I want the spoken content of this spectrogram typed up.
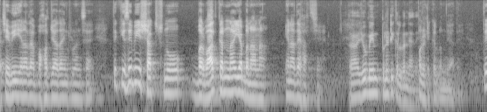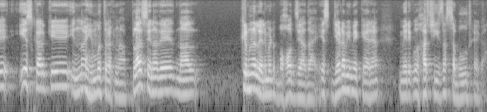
'ਚ ਵੀ ਇਹਨਾਂ ਦਾ ਬਹੁਤ ਜ਼ਿਆਦਾ ਇਨਫਲੂਐਂਸ ਹੈ ਤੇ ਕਿਸੇ ਵੀ ਸ਼ਖਸ ਨੂੰ ਬਰਬਾਦ ਕਰਨਾ ਜਾਂ ਬਣਾਉਣਾ ਇਹਨਾਂ ਦੇ ਹੱਥ 'ਚ ਹੈ। ਯੂ ਮੀਨ ਪੋਲੀਟੀਕਲ ਬੰਦਿਆਂ ਦੇ? ਪੋਲੀਟੀਕਲ ਬੰਦਿਆਂ ਦੇ। ਤੇ ਇਸ ਕਰਕੇ ਇੰਨਾ ਹਿੰਮਤ ਰੱਖਣਾ ਪਲੱਸ ਇਹਨਾਂ ਦੇ ਨਾਲ ਕ੍ਰਿਮੀਨਲ ਐਲੀਮੈਂਟ ਬਹੁਤ ਜ਼ਿਆਦਾ ਹੈ। ਇਸ ਜਿਹੜਾ ਵੀ ਮੈਂ ਕਹਿ ਰਿਹਾ ਮੇਰੇ ਕੋਲ ਹਰ ਚੀਜ਼ ਦਾ ਸਬੂਤ ਹੈਗਾ।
